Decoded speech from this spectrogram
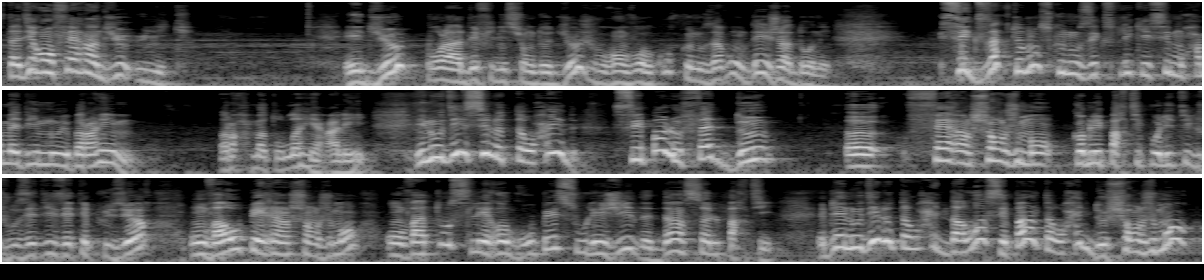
C'est-à-dire en faire un Dieu unique. Et Dieu, pour la définition de Dieu, je vous renvoie au cours que nous avons déjà donné. C'est exactement ce que nous explique ici Mohammed ibn Ibrahim, rahmatullahi alayhi. Il nous dit ici le tawhid, c'est pas le fait de euh, faire un changement, comme les partis politiques, je vous ai dit, ils étaient plusieurs, on va opérer un changement, on va tous les regrouper sous l'égide d'un seul parti. Eh bien, il nous dit le tawhid d'Allah, c'est pas un tawhid de changement,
